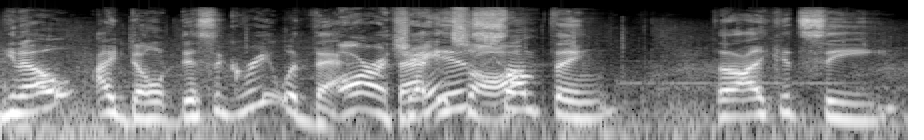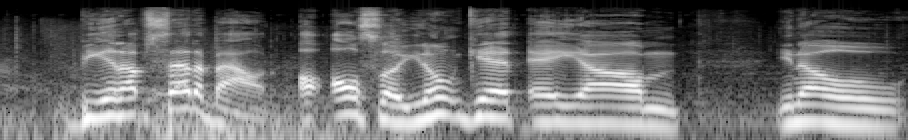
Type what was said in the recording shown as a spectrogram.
you know, I don't disagree with that. Or a That is chainsaw. something that I could see being upset about. Also, you don't get a, um, you know,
